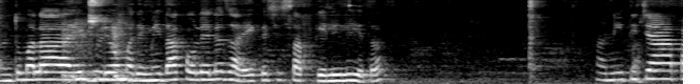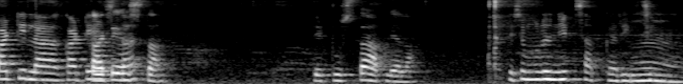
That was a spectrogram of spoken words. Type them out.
आणि तुम्हाला एक व्हिडिओमध्ये मी दाखवलेलंच आहे कशी साफ केलेली आहे तर आणि तिच्या पाठीला काटे काटे असतात. ते टुसता आपल्याला. त्याच्यामुळे नीट साफ करायची. हम्म.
